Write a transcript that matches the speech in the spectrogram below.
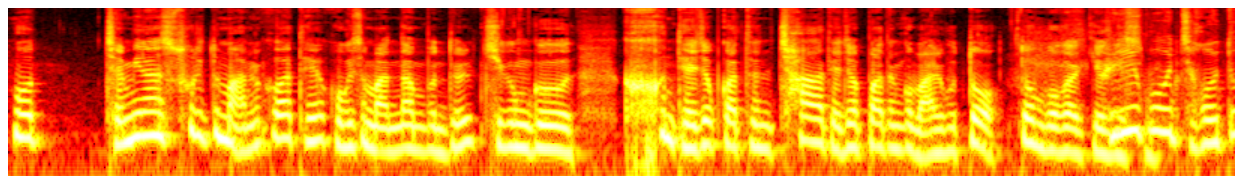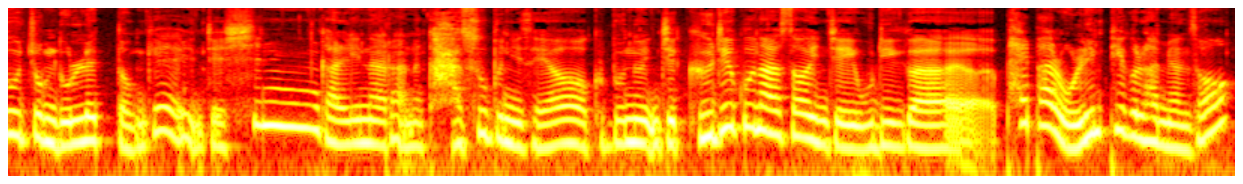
뭐 재미난 스토리도 많을 것 같아요. 거기서 만난 분들 지금 그 큰 대접 같은 차 대접 받은 거 말고 또또 또 뭐가 있겠 그리고 저도 좀 놀랬던 게 이제 신갈리나라는 가수분이세요. 그분은 이제 그리고 나서 이제 우리가 88 올림픽을 하면서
